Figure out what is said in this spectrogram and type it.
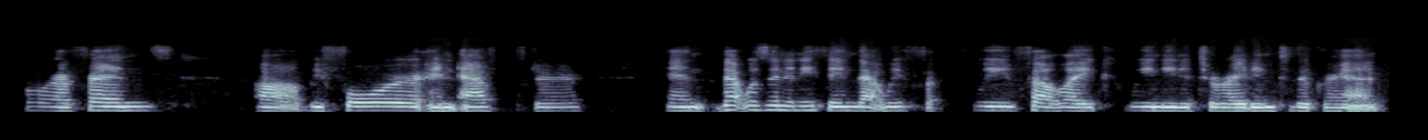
or our friends uh, before and after. And that wasn't anything that we, f- we felt like we needed to write into the grant.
